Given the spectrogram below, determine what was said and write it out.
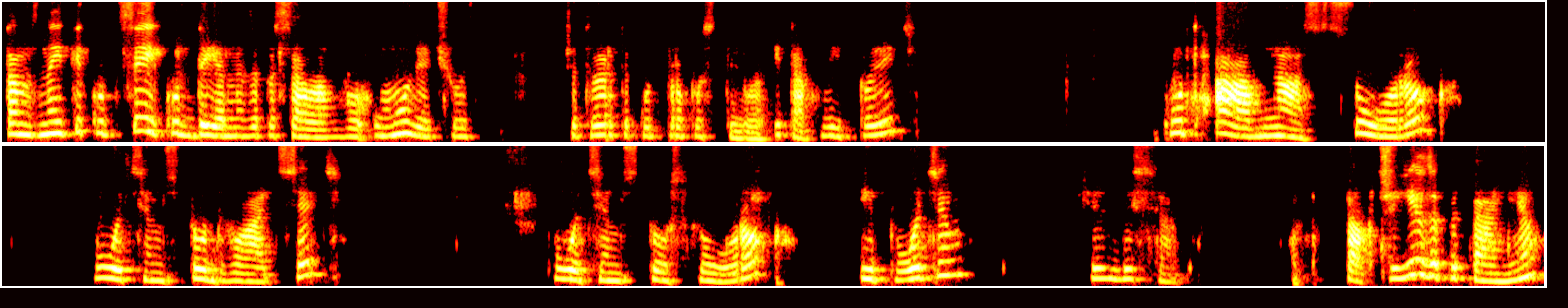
там знайти кут С і кут Д я не записала в умові, чогось четвертий кут пропустила. І так, відповідь. Кут А в нас 40, потім 120, потім 140 і потім 60. Так, чи є запитання?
